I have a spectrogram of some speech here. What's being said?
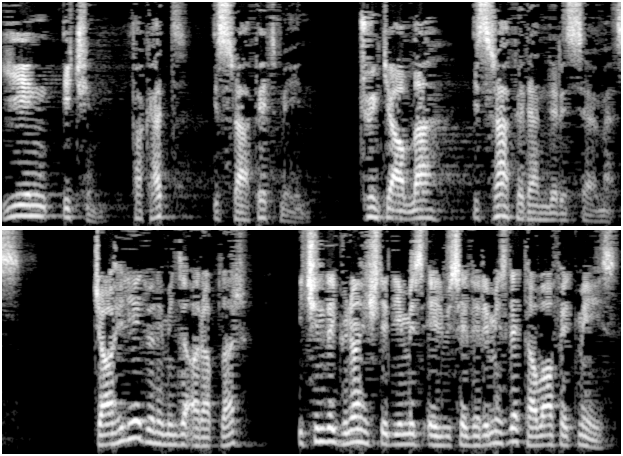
Yiyin, için. Fakat israf etmeyin. Çünkü Allah israf edenleri sevmez. Cahiliye döneminde Araplar, içinde günah işlediğimiz elbiselerimizle tavaf etmeyiz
